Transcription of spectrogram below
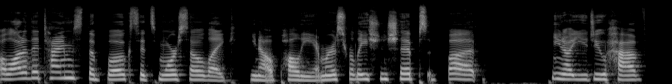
a lot of the times the books, it's more so like, you know, polyamorous relationships, but you know, you do have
